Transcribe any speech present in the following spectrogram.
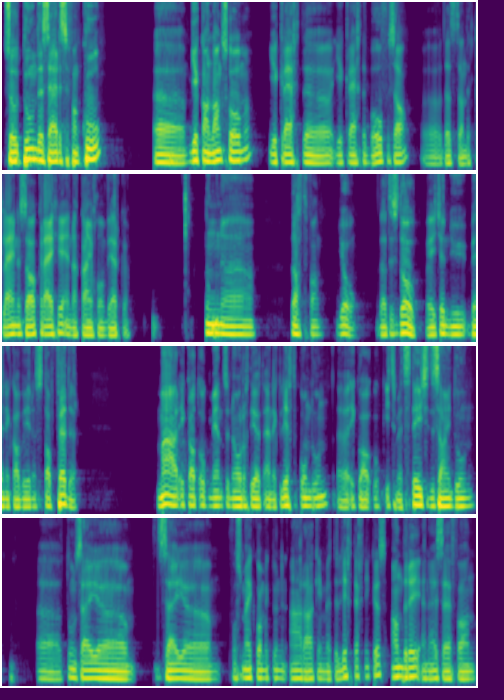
Zodoende zeiden ze van, cool, eh, je kan langskomen. Je krijgt, de, je krijgt de bovenzaal. Eh, dat is dan de kleine zaal krijg je. En dan kan je gewoon werken. Toen eh, dacht ik van, yo, dat is dope. Weet je, nu ben ik alweer een stap verder. Maar ik had ook mensen nodig die uiteindelijk licht kon doen. Ik wou ook iets met stage design doen. Toen zei, zei eh, volgens mij kwam ik toen in aanraking met de lichttechnicus, André. En hij zei van,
